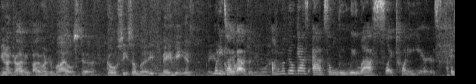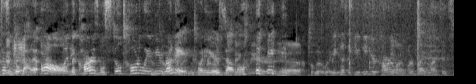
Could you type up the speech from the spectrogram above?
you're not driving 500 miles to go see somebody. Maybe if maybe What are you there's no talking about? Anymore. Automobile gas absolutely lasts like 20 years. It doesn't go bad at all. The cars will still totally be running 20 years down the line. Yeah. Absolutely. Because if you leave your car alone for five months, it's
